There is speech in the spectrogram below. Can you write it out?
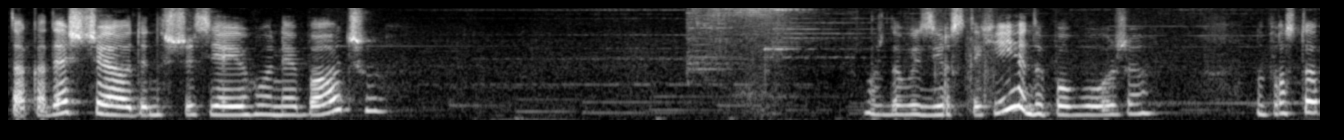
Так, а де ще один? Щось я його не бачу. Можливо, зір стихії допоможе. Ну просто.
